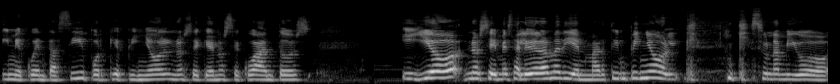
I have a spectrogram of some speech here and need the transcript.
y me cuenta así, porque Piñol, no sé qué, no sé cuántos. Y yo, no sé, me salió de la alma en Martín Piñol, que es un amigo,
